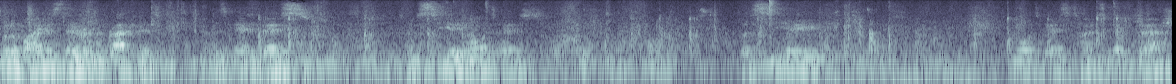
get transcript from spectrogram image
put a minus there in the bracket, is fs times ca naught s plus ca naught s times f dash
